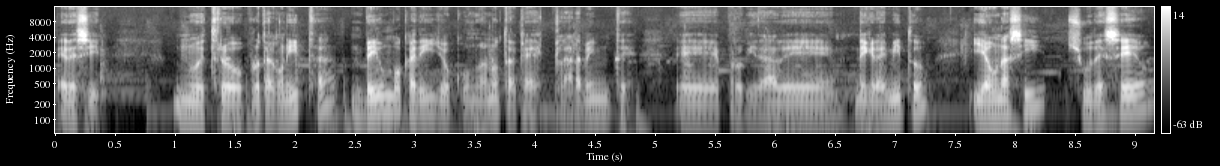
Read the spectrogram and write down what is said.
Es decir, nuestro protagonista ve un bocadillo con una nota que es claramente eh, propiedad de, de Graimito y aún así su deseo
